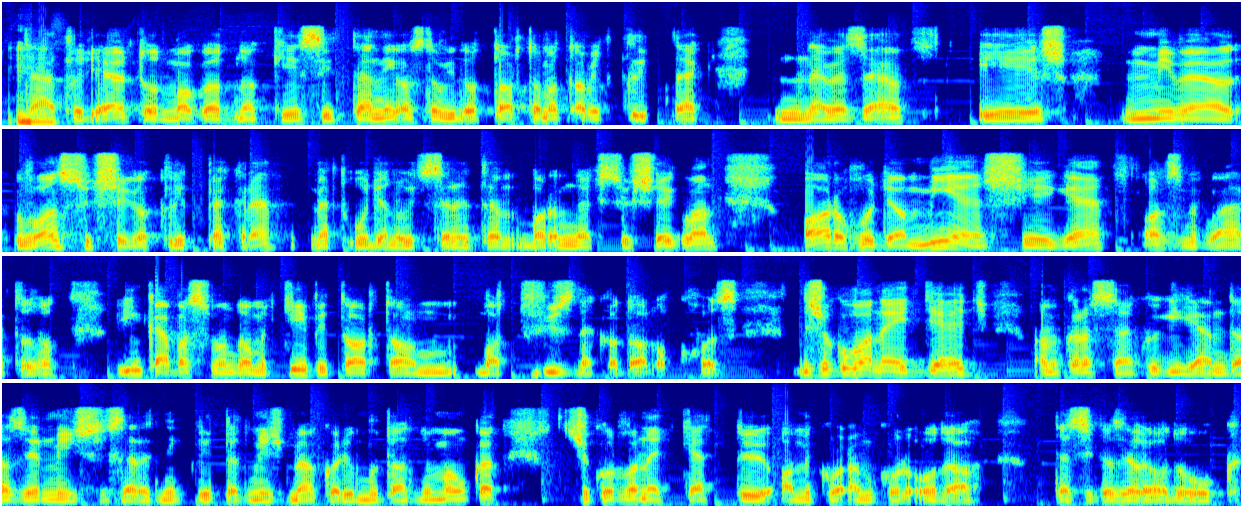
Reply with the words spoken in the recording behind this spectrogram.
Tehát, hogy el tudod magadnak készíteni azt a videót tartalmat, amit klipnek nevezel, és mivel van szükség a klippekre, mert ugyanúgy szerintem barom nagy szükség van, arra, hogy a miensége az megváltozott. Inkább azt mondom, hogy képi tartalmat fűznek a dalokhoz. És akkor van egy-egy, amikor azt mondják, hogy igen, de azért mi is szeretnénk klippet, mi is meg akarjuk mutatni magunkat, és akkor van egy-kettő, amikor, amikor oda teszik az előadók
